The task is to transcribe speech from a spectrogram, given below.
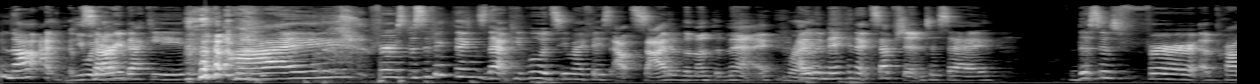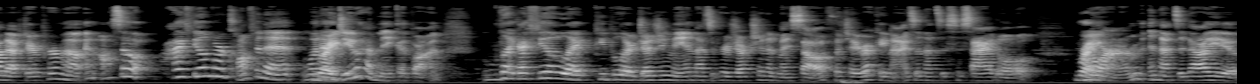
would not. I, You would sorry, not. Becky. I for specific things that people would see my face outside of the month of May, Right. I would make an exception to say this is for a product or promo, and also I feel more confident when I do have makeup on. Like I feel like people are judging me, and that's a projection of myself, which I recognize, and that's a societal Right. norm and that's a value.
